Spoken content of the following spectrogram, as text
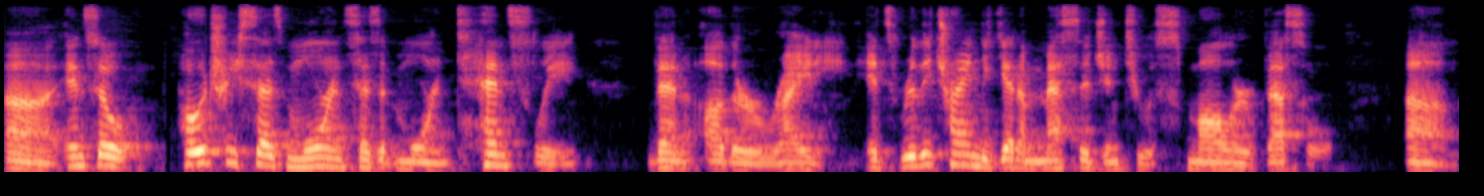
Uh, and so poetry says more and says it more intensely than other writing. It's really trying to get a message into a smaller vessel um,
